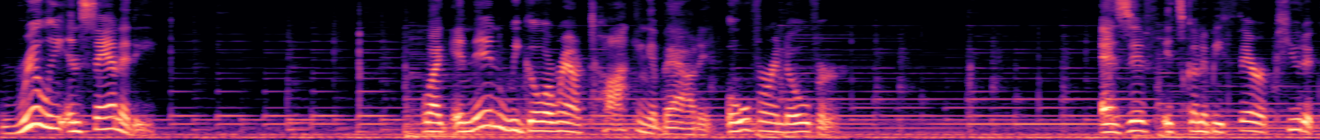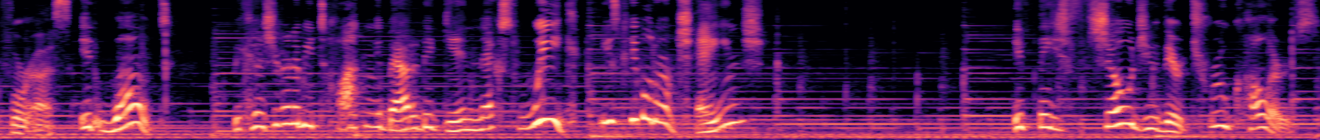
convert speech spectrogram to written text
really insanity. Like, and then we go around talking about it over and over as if it's going to be therapeutic for us. It won't because you're going to be talking about it again next week. These people don't change. If they showed you their true colors,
